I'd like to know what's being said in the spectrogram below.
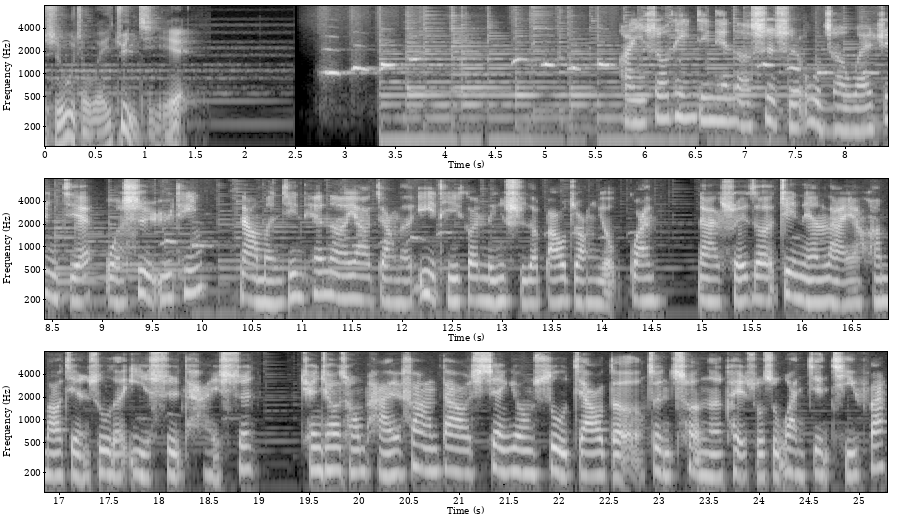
食物者为俊杰。欢迎收听今天的识食物者为俊杰，我是于婷。那我们今天呢要讲的议题跟零食的包装有关。那随着近年来呀环保减塑的意识抬升，全球从排放到限用塑胶的政策呢，可以说是万箭齐发。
